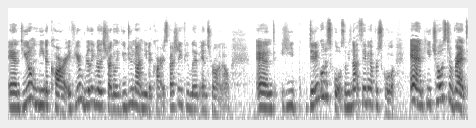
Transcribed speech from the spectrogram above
and you don't need a car. If you're really really struggling, you do not need a car, especially if you live in Toronto. And he didn't go to school, so he's not saving up for school. And he chose to rent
